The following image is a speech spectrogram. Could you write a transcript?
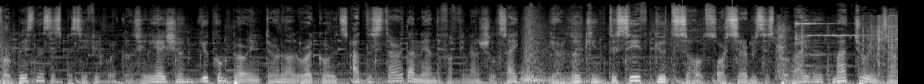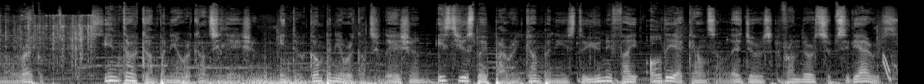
For business specific reconciliation, you compare internal records at the start and end of a financial cycle. You're looking to see if goods sold or services provided match your internal records. Intercompany reconciliation. Intercompany reconciliation is used by parent companies to unify all the accounts and ledgers from their subsidiaries.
